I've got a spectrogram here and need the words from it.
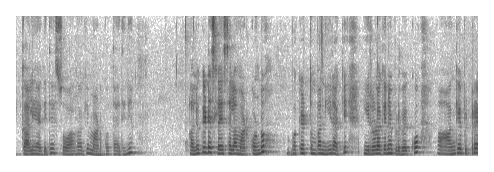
ಈಗ ಖಾಲಿಯಾಗಿದೆ. ಸೊ ಹಾಗಾಗಿ ಮಾಡ್ಕೋತಾ ಇದ್ದೀನಿ. ಆಲೂಗೆಡ್ಡೆ ಸ್ಲೈಸ್ ಎಲ್ಲ ಮಾಡಿಕೊಂಡು ಬಕೆಟ್ ತುಂಬ ನೀರು ಹಾಕಿ ನೀರೊಳಗೇ ಬಿಡಬೇಕು ಹಂಗೆ ಬಿಟ್ಟರೆ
